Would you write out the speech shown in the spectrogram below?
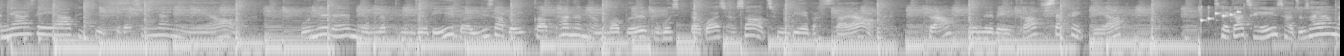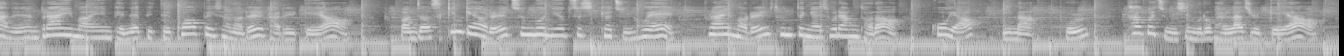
안녕하세요. 뷰티 유튜버 신량이에요. 오늘은 몇몇 분들이 멀리서 메이크업 하는 방법을 보고 싶다고 하셔서 준비해봤어요. 그럼 오늘 메이크업 시작할게요. 제가 제일 자주 사용하는 프라이머인 베네피트 코어 페이셔널을 바를게요. 먼저 스킨케어를 충분히 흡수시켜준 후에 프라이머를 손등에 소량 덜어 코 옆, 이마, 볼, 턱을 중심으로 발라줄게요.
